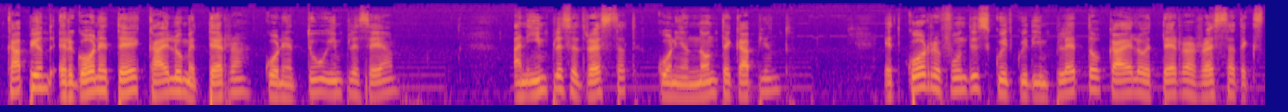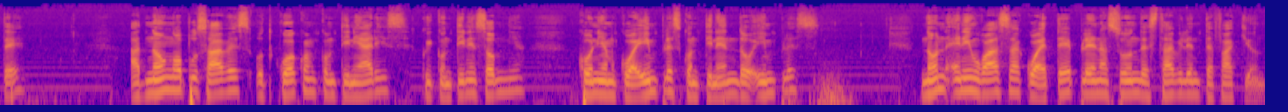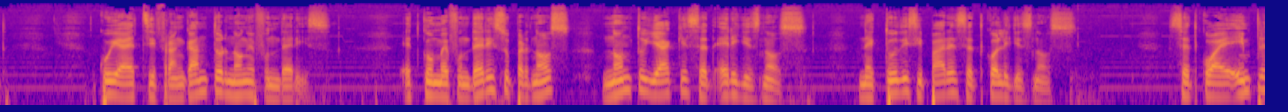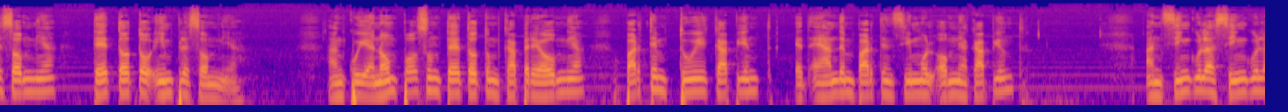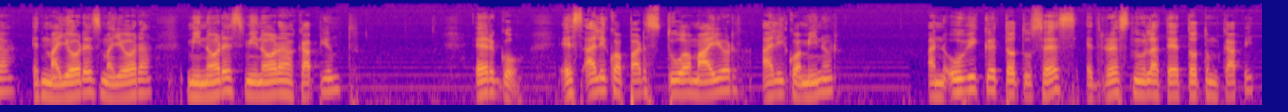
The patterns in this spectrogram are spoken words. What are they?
Capiunt ergone te caelum et terra, quone tu imples eam, an imples et restat, quone non te capiunt, et quo refundis quid quid impleto caelo et terra restat ex te, ad non opus aves ut quoquam continiaris, qui contines omnia, coniam qua imples continendo imples, non enim vasa quae te plena sunt stabilent te faciunt, quia et si frangantur non effunderis et cum effunderis super nos, non tu iacis sed erigis nos, nec tu dissipares sed colligis nos. Sed quae imples omnia, te toto imples omnia. Anquia non possum te totum capere omnia, partem tui capiunt, et eandem partem simul omnia capiunt? An singula singula, et maiores maiora, minores minora capiunt? Ergo, est aliqua pars tua maior, aliqua minor? an ubique totus es et res nulla te totum capit?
